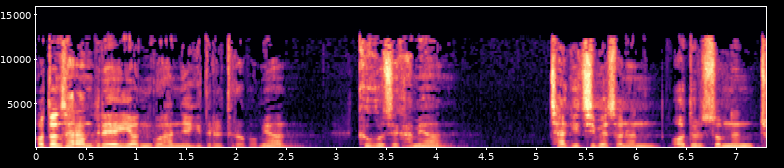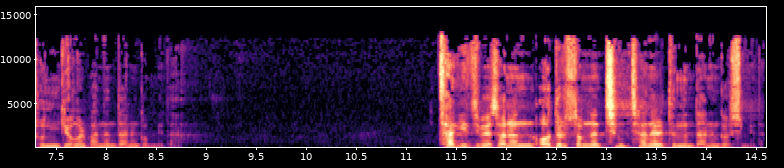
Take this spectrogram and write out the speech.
어떤 사람들의 연구한 얘기들을 들어보면 그곳에 가면 자기 집에서는 얻을 수 없는 존경을 받는다는 겁니다. 자기 집에서는 얻을 수 없는 칭찬을 듣는다는 것입니다.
